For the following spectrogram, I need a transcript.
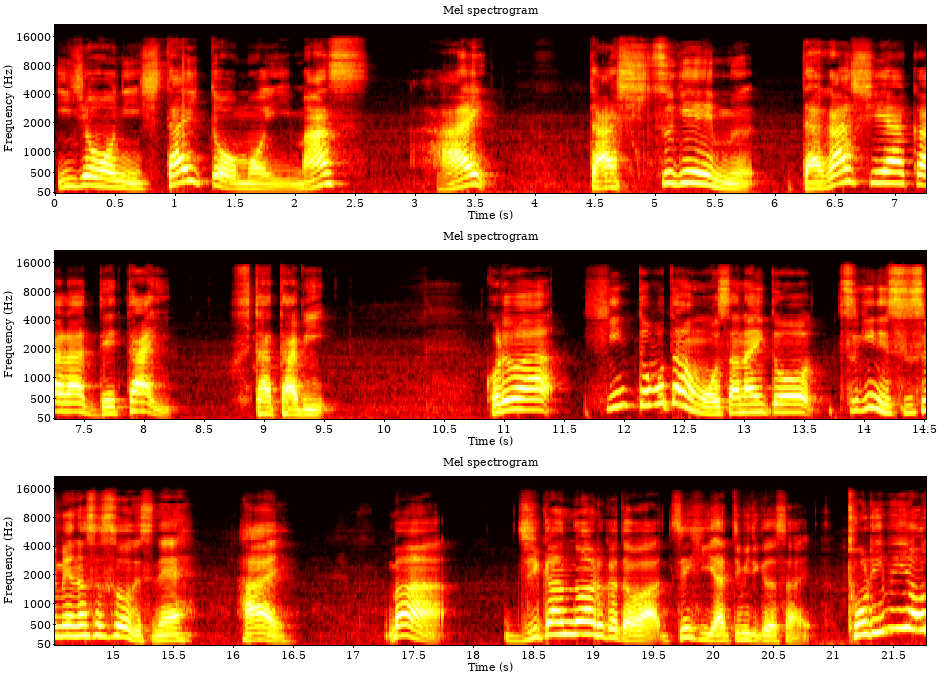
以上にしたいと思います。はい。脱出ゲーム、駄菓子屋から出たい、再び。これはヒントボタンを押さないと次に進めなさそうですね。はい。まあ、時間のある方はぜひやってみてください。トリビア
